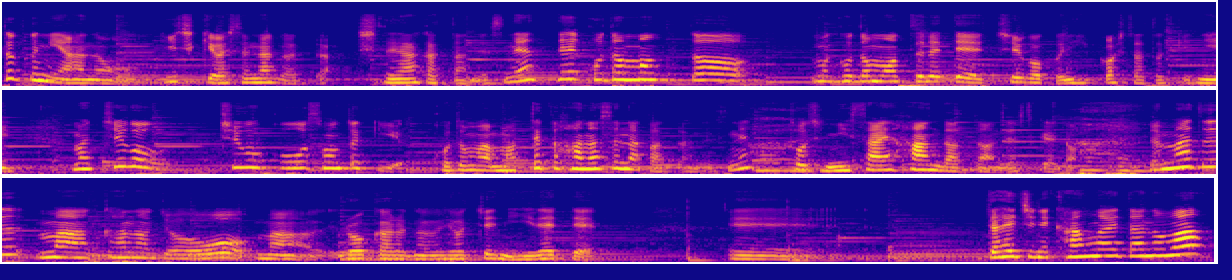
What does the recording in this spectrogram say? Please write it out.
特にあの意識はしてなかったしてなかったんですね。で子供とまあ、子供を連れて中国に引っ越した時に、まあ、中国中国語をその時子供は全く話せなかったんですね、はい当時2歳半だったんですけど、はいでまず、まあ、彼女を、まあ、ローカルの幼稚園に入れて、えー第一に考えたのは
